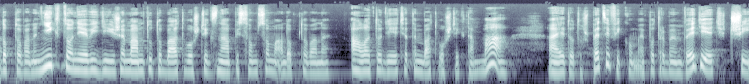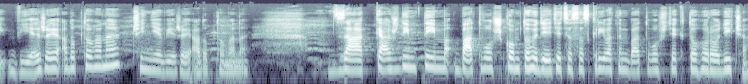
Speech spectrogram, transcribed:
adoptované. Nikto nevidí, že mám túto batvoštek s nápisom som adoptované. Ale to dieťa ten batvoštek tam má. A je toto špecifikum. Ja potrebujem vedieť, či vie, že je adoptované, či nevie, že je adoptované. Za každým tým batvoškom toho dieťaťa sa skrýva ten batvoštek toho rodiča.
